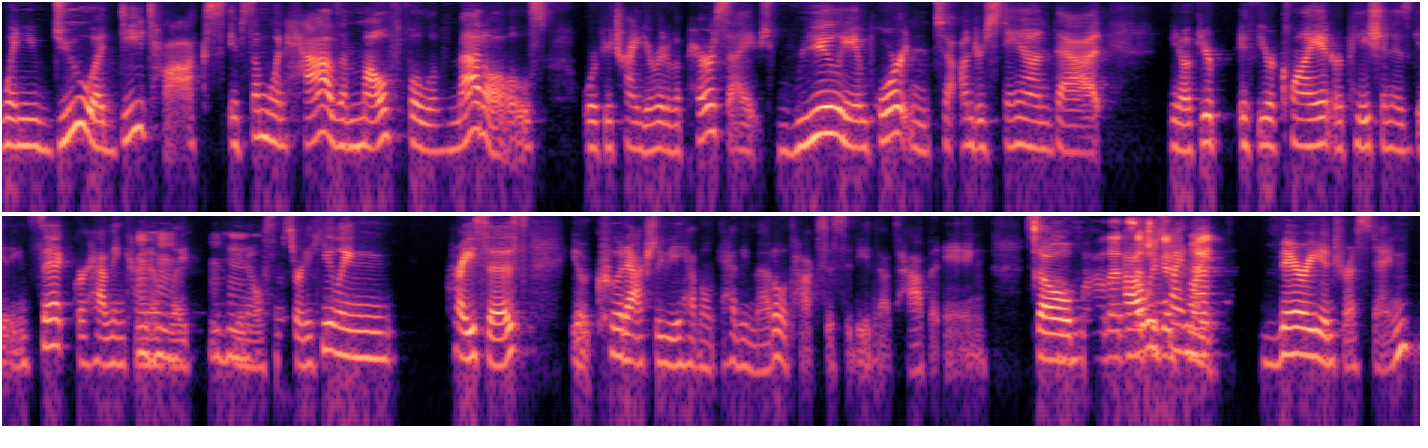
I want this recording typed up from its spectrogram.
when you do a detox, if someone has a mouthful of metals or if you're trying to get rid of a parasite, it's really important to understand that you know if your if your client or patient is getting sick or having kind mm-hmm, of like mm-hmm. you know some sort of healing crisis you know it could actually be heavy, heavy metal toxicity that's happening so oh, wow, that's I always find point. that very interesting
